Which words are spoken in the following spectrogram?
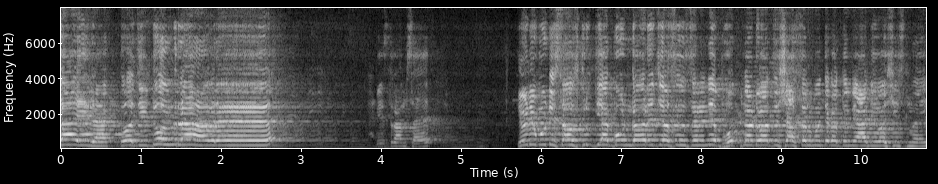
गाई राखतो जी डोंगरावर. विश्राम साहेब एवढी मोठी संस्कृती या गोंडगावराची असून सरांनी भोपना डोळ्याचं शासन म्हणते का तुम्ही आदिवासीच नाही?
